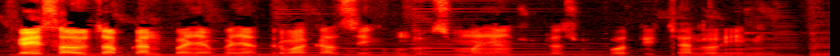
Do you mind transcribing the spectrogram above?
Oke saya ucapkan banyak-banyak terima kasih untuk semua yang sudah support di channel ini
